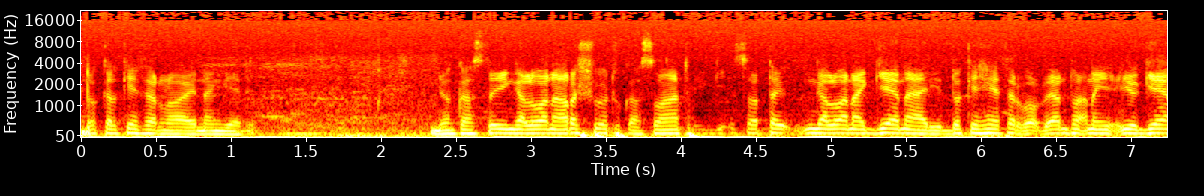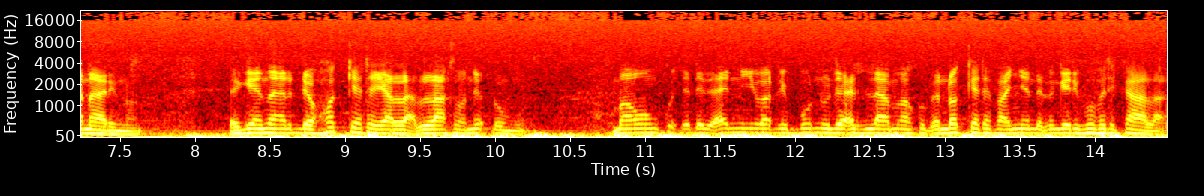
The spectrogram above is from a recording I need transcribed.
dokal keferno ay nangede jonka so tawi ngal wana rashwatu ka so tawi ngal wana geenaari doke heferbe be anto ana yo geenaari non e geenaari de hokkete yalla laato neddo mum ma won kudde de be anni wardi bonnude islama ko be dokkete fa nyande be ngari fofati kala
